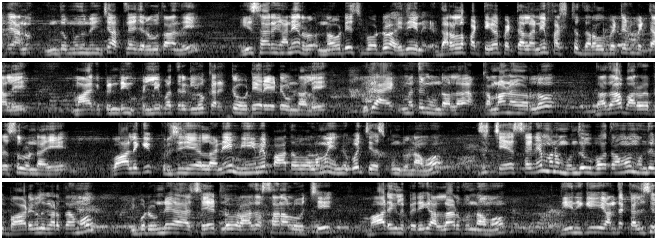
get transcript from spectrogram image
అదే అను ఇంత ముందు నుంచి అట్లే జరుగుతుంది. ఈసారి కానీ నోటీస్ బోర్డు ఇది ధరల పట్టిక పెట్టాలని ఫస్ట్ ధరల పట్టిక పెట్టాలి. మాకు ప్రింటింగ్ పెళ్ళి పత్రికలు కరెక్ట్ ఒకటే రేటే ఉండాలి. ఇది ఐకమత్యంగా ఉండాలి? కమలానగర్లో దాదాపు అరవై ప్రెస్సులు ఉన్నాయి. వాళ్ళకి కృషి చేయాలని మేమే పాత వాళ్ళము ఎన్నుకొని చేసుకుంటున్నాము. చేస్తేనే మనం ముందుకు పోతాము ముందుకు బాడిగలు కడతాము. ఇప్పుడు ఉండే ఆ స్టేట్లు రాజస్థానాలు వచ్చి బాడిగలు పెరిగి అల్లాడుతున్నాము. దీనికి అంతా కలిసి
